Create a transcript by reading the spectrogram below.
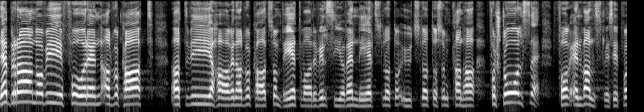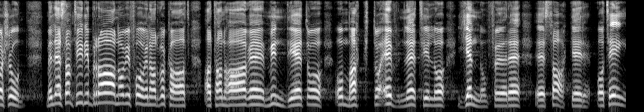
Det er bra når vi får en advokat, at vi har en advokat som vet hva det vil si å være nedslått og utslått, og som kan ha forståelse for en vanskelig situasjon. Men det er samtidig bra når vi får en advokat, at han har eh, myndighet og, og makt og evne til å gjennomføre eh, saker og ting.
